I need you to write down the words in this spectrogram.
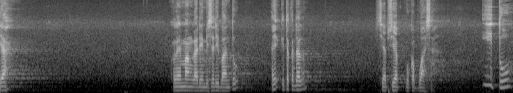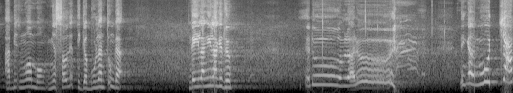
Ya. Kalau gak ada yang bisa dibantu, ayo kita ke dalam. Siap-siap buka puasa. Itu habis ngomong, nyeselnya tiga bulan tuh nggak nggak hilang-hilang gitu. Aduh, aduh. Tinggal ngucap.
